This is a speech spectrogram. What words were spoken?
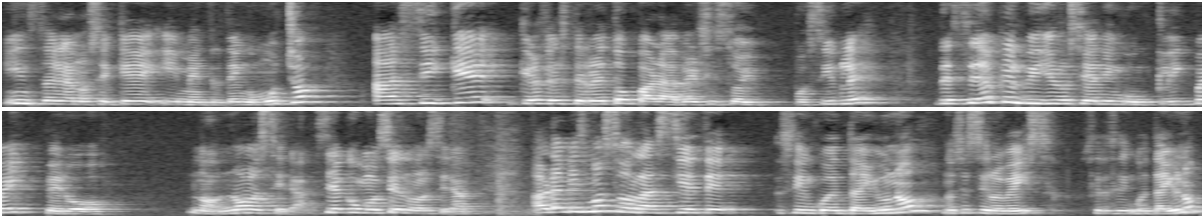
Instagram, no sé qué, y me entretengo mucho. Así que quiero hacer este reto para ver si soy posible. Deseo que el vídeo no sea ningún clickbait, pero no, no lo será. Sea como sea, no lo será. Ahora mismo son las 7.51, no sé si lo veis, 7.51.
